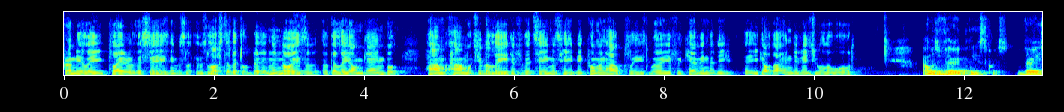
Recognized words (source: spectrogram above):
Premier League Player of the Season. It was it was lost a little bit in the noise of, of the Lyon game, but how how much of a leader for the team has he become, and how pleased were you for Kevin that he that he got that individual award? I was very pleased, Chris. Very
